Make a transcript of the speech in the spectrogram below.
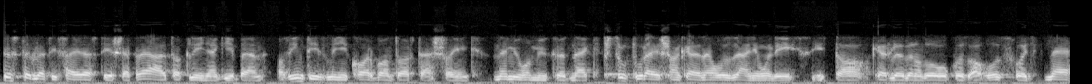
Közterületi fejlesztések leálltak lényegében, az intézményi karbantartásaink nem jól működnek. Struktúrálisan kellene hozzányúlni itt a kerületben a dolgokhoz ahhoz, hogy ne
